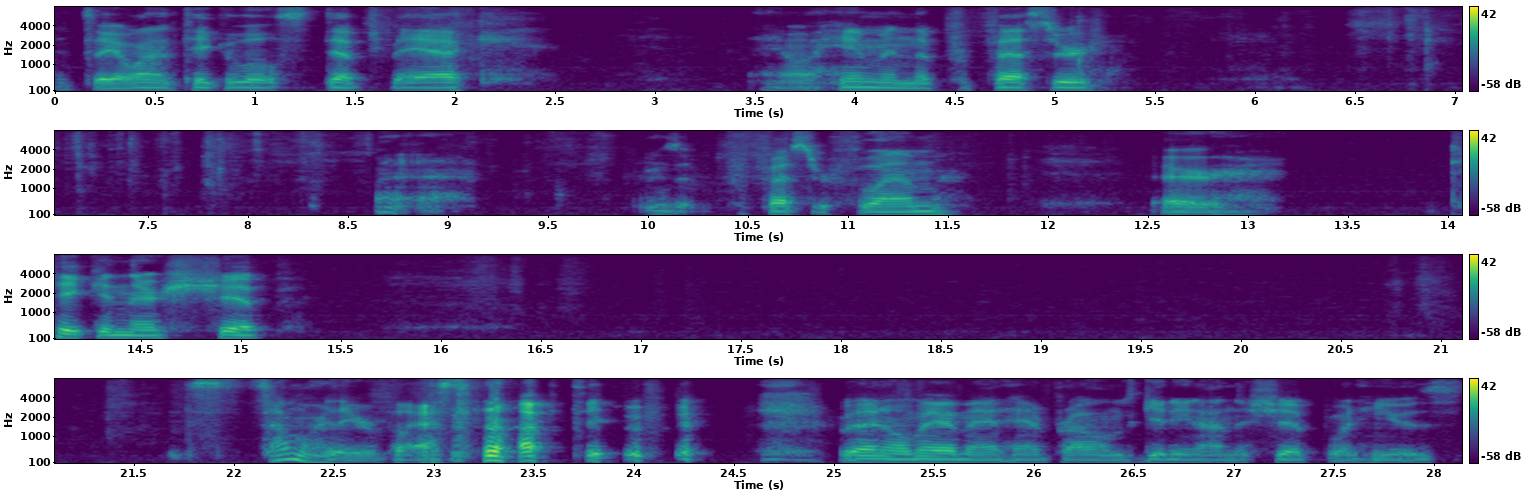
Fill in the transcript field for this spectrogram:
I'd say I want to take a little step back. You know, him and the professor. Uh, is it Professor Flem? Are taking their ship somewhere they were blasting off to. but I know Madman had problems getting on the ship when he was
